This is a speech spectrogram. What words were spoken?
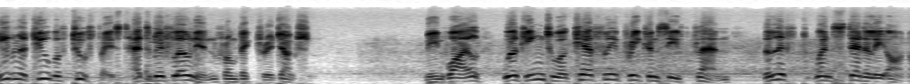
even a tube of toothpaste had to be flown in from Victory Junction. Meanwhile, working to a carefully preconceived plan, the lift went steadily on.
